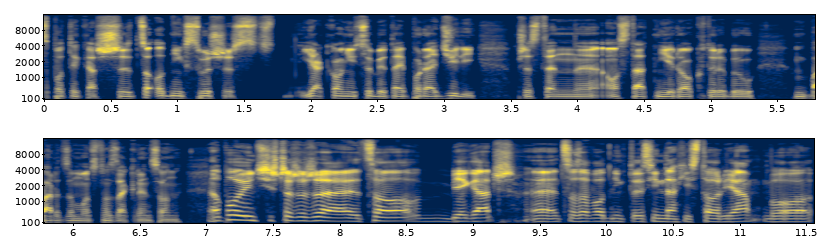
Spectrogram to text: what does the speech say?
spotykasz? Co od nich słyszysz? Jak oni sobie tutaj poradzili przez ten ostatni rok, który był bardzo mocno zakręcony? No powiem ci szczerze, że co biegacz, e, co zawodnik to jest inna historia, bo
